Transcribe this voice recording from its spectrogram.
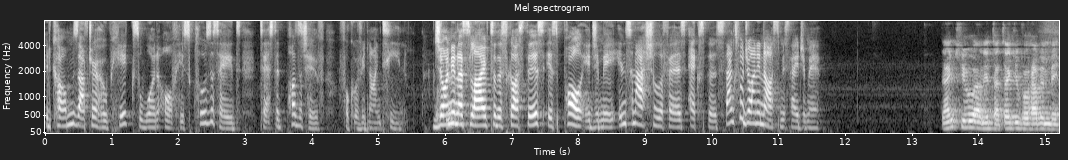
It comes after Hope Hicks, one of his closest aides, tested positive for COVID-19. Joining us live to discuss this is Paul Ejime, International Affairs expert. Thanks for joining us, Mr. Ejime. Thank you, Anita. Thank you for having me.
